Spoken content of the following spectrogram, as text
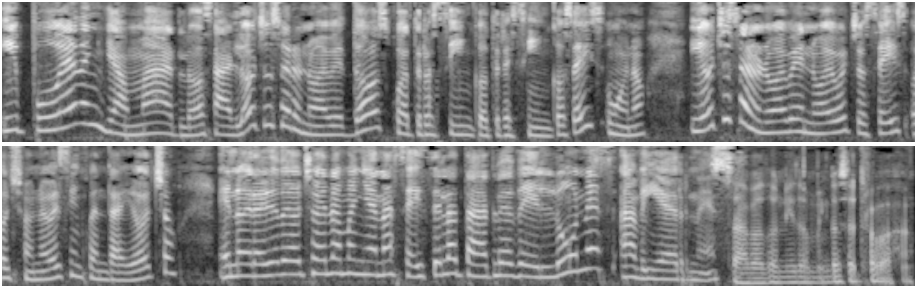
y pueden llamarlos al 809-245-3561 y 809-986-8958 en horario de 8 de la mañana a 6 de la tarde de lunes a viernes. Sábado ni domingo se trabaja.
